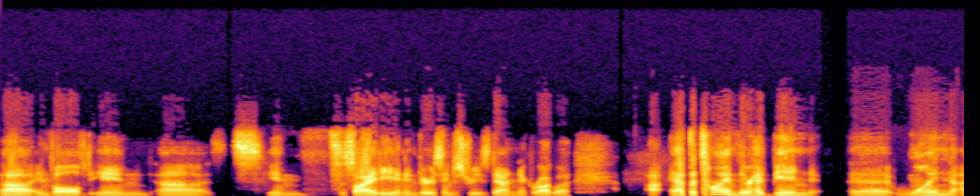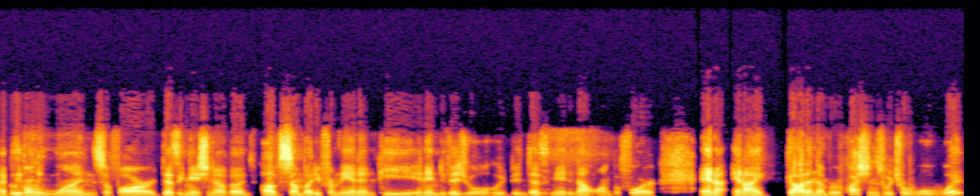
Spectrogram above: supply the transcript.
uh, involved in uh, in society and in various industries down in Nicaragua. Uh, at the time, there had been uh, one, I believe, only one so far designation of a of somebody from the NNP, an individual who had been designated not long before, and and I got a number of questions, which were, well, what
